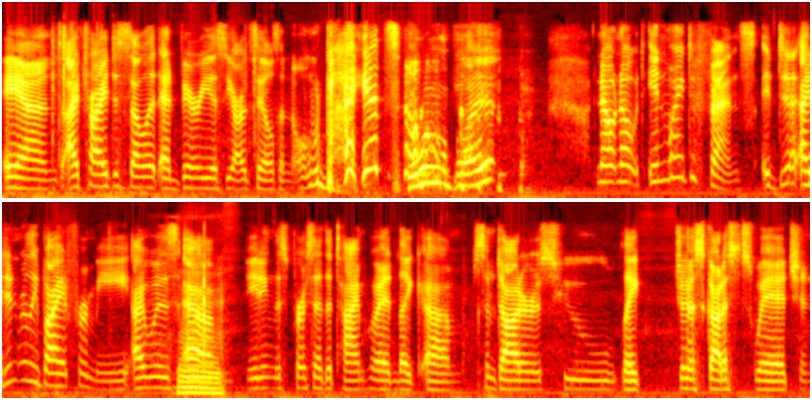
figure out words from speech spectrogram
and I tried to sell it at various yard sales, and no one would buy it. So No one will buy it. No, no. In my defense, it did. I didn't really buy it for me. I was um, Mm. dating this person at the time who had like um, some daughters who like just got a Switch, and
